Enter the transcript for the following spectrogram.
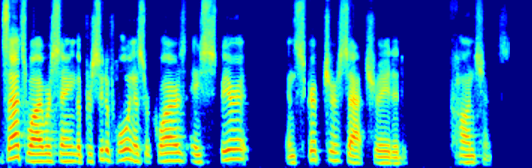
So that's why we're saying the pursuit of holiness requires a spirit and scripture saturated conscience.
